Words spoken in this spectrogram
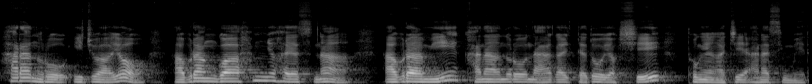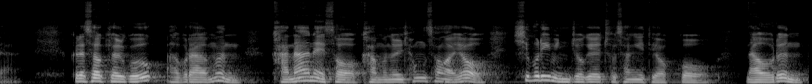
하란으로 이주하여 아브라함과 합류하였으나 아브라함이 가나안으로 나아갈 때도 역시 동행하지 않았습니다. 그래서 결국 아브라함은 가나안에서 가문을 형성하여 히브리 민족의 조상이 되었고 나홀은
